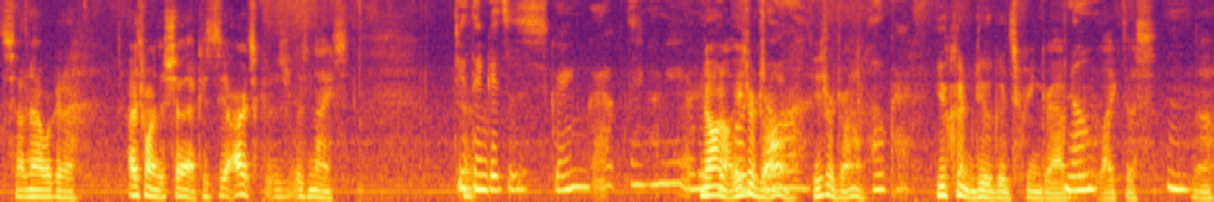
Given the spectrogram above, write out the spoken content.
So now we're gonna. I just wanted to show that because the art was, was nice. Do you think it's a screen grab thing, honey? Or No, no, these are draw? drawn. These are drawn. Okay. You couldn't do a good screen grab No? Mm. like this. No.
